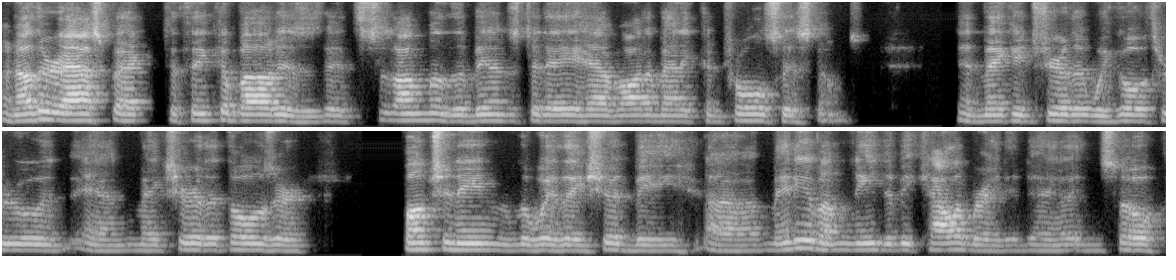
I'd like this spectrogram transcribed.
Another aspect to think about is that some of the bins today have automatic control systems and making sure that we go through and, and make sure that those are functioning the way they should be. Uh, many of them need to be calibrated. And so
